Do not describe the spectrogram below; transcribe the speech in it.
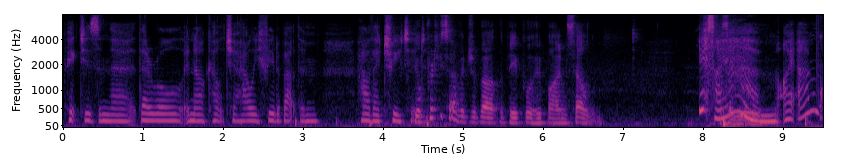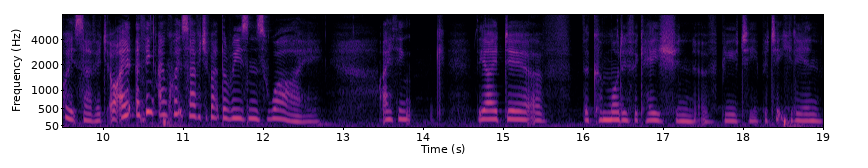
pictures and their, their role in our culture, how we feel about them, how they're treated. You're pretty savage about the people who buy and sell them. Yes, I am. I am quite savage. Oh, I, I think I'm quite savage about the reasons why. I think the idea of the commodification of beauty, particularly in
